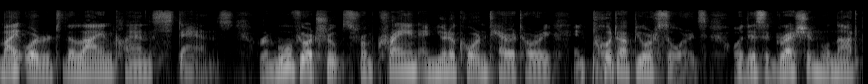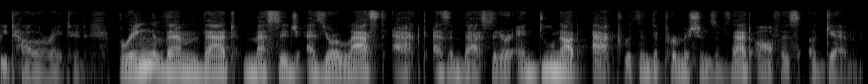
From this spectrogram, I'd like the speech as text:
My order to the Lion Clan stands. Remove your troops from Crane and Unicorn territory and put up your swords, or this aggression will not be tolerated. Bring them that message as your last act as ambassador, and do not act within the permissions of that office again.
